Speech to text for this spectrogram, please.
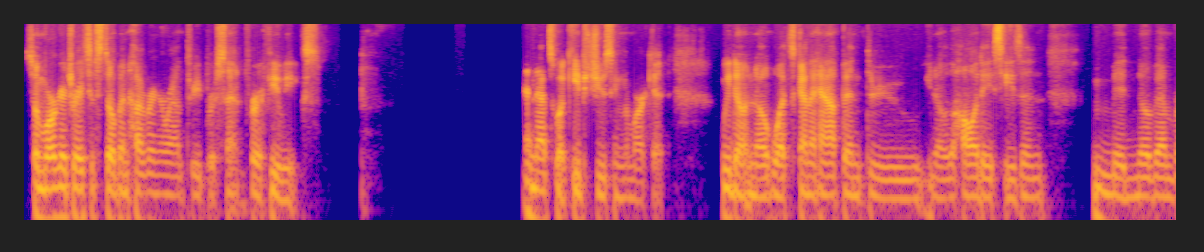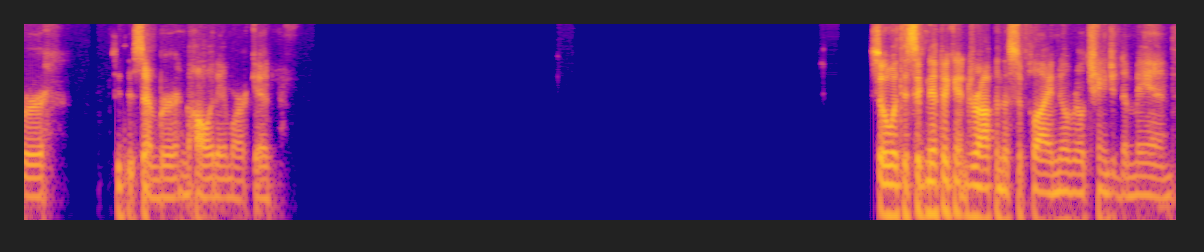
So mortgage rates have still been hovering around 3% for a few weeks. And that's what keeps juicing the market. We don't know what's going to happen through, you know, the holiday season, mid-November to December in the holiday market. So with a significant drop in the supply, no real change in demand,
